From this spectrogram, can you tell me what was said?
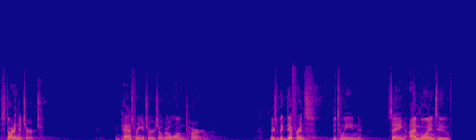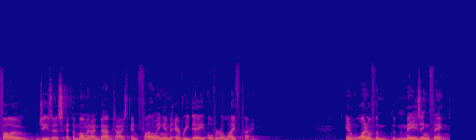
starting a church and pastoring a church over a long term. There's a big difference between saying, I'm going to follow Jesus at the moment I'm baptized and following him every day over a lifetime. And one of the, the amazing things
